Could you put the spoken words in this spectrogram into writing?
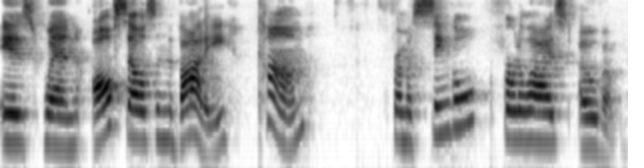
is when all cells in the body come from a single fertilized ovum.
